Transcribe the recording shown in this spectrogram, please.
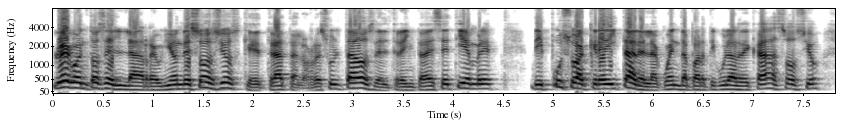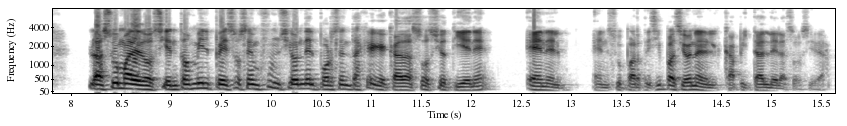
Luego entonces la reunión de socios que trata los resultados del 30 de septiembre dispuso acreditar en la cuenta particular de cada socio la suma de 200 mil pesos en función del porcentaje que cada socio tiene en, el, en su participación en el capital de la sociedad.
